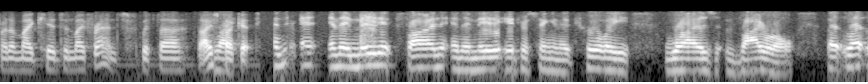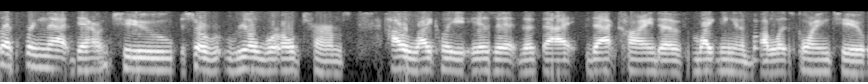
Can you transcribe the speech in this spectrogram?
front of my kids and my friends with uh, the ice right. bucket. And, and and they made it fun and they made it interesting, and it truly was viral. But let, let's bring that down to sort of real world terms. How likely is it that, that that kind of lightning in a bottle is going to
